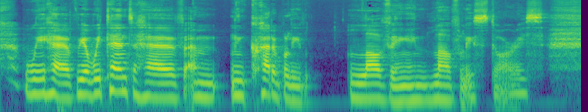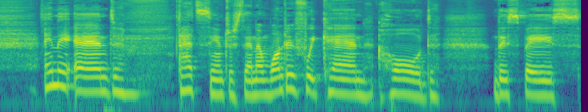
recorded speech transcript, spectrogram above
we have, yeah, we tend to have um, incredibly loving and lovely stories. In the end, that's interesting. I wonder if we can hold this space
